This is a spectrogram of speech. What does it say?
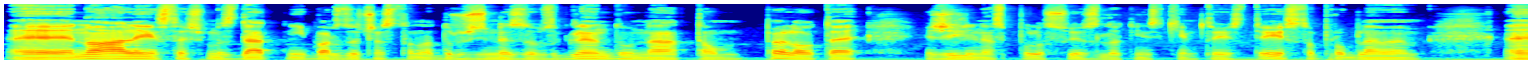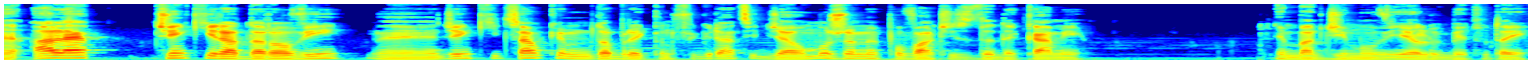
e, no ale jesteśmy zdatni bardzo często na drużynę ze względu na tą pelotę, jeżeli nas polosuje z lotniskiem, to jest to, jest to problemem, e, ale Dzięki radarowi, e, dzięki całkiem dobrej konfiguracji działu możemy powalczyć z dedekami. Bardziej mówię, ja lubię tutaj,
